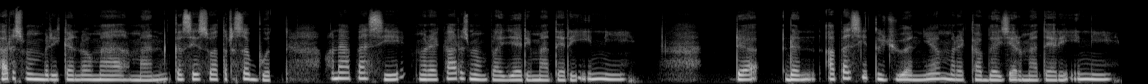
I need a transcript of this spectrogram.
harus memberikan pemahaman ke siswa tersebut. Kenapa sih mereka harus mempelajari materi ini? Da dan apa sih tujuannya mereka belajar materi ini?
